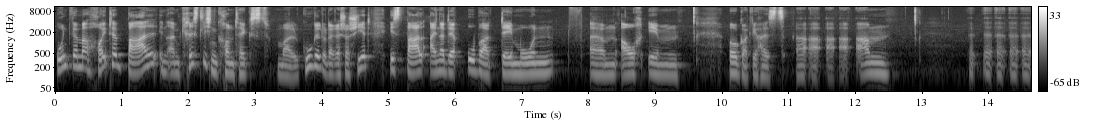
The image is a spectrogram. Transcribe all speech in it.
Und wenn man heute Baal in einem christlichen Kontext mal googelt oder recherchiert, ist Baal einer der Oberdämonen, ähm, auch im Oh Gott, wie heißt's? Äh, äh, äh, äh, ähm, äh, äh,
